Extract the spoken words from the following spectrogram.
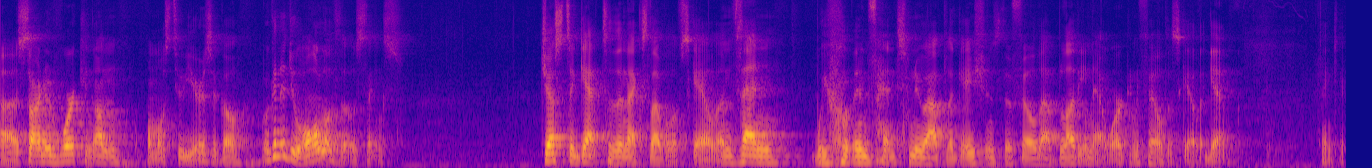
uh, started working on almost two years ago. We're going to do all of those things just to get to the next level of scale. And then we will invent new applications to fill that bloody network and fail to scale again. Thank you.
